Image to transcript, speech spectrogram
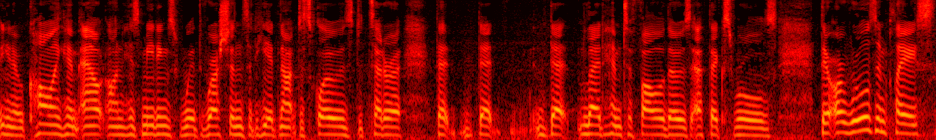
you know, calling him out on his meetings with Russians that he had not disclosed, et cetera, that, that, that led him to follow those ethics rules. There are rules in place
